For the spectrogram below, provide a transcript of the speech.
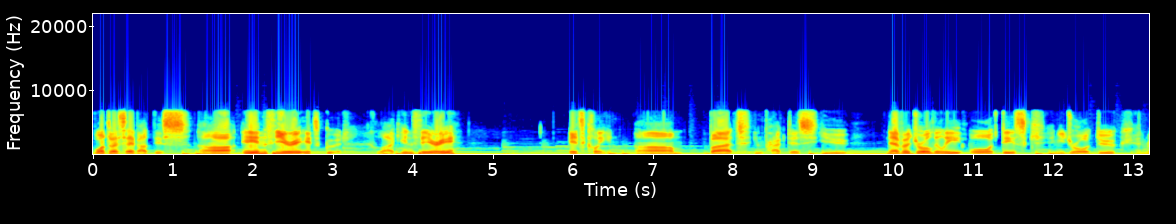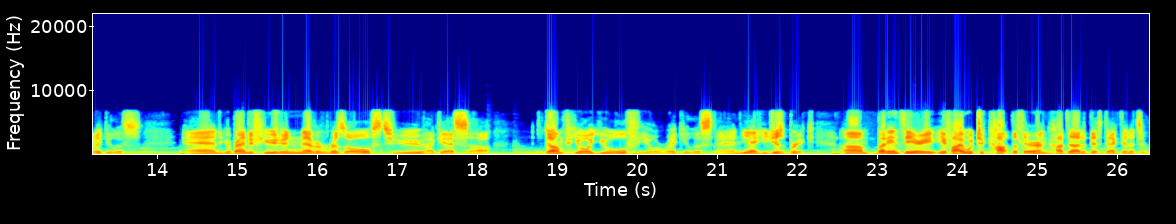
what do I say about this? Uh, in theory, it's good. Like, in theory, it's clean. Um, but in practice, you never draw Lily or Disc, and you draw Duke and Regulus, and your Branded Fusion never resolves to, I guess, uh, dump your Yule for your Regulus, and yeah, you just brick. Um, but in theory, if I were to cut the Therion cards out of this deck, then it's a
